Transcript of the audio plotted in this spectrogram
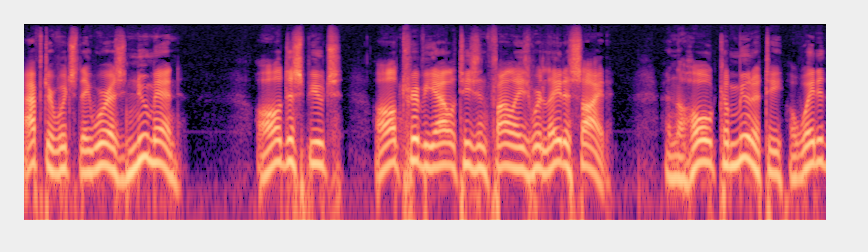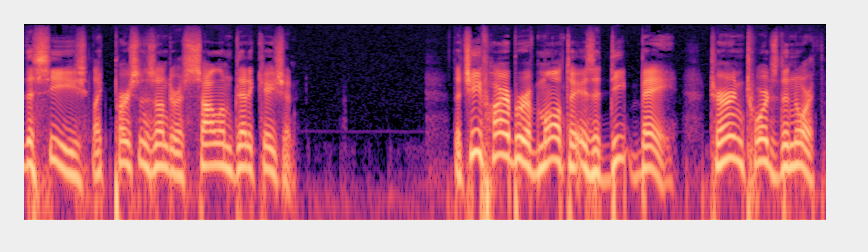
after which they were as new men. All disputes, all trivialities and follies were laid aside, and the whole community awaited the siege like persons under a solemn dedication. The chief harbor of Malta is a deep bay, turned towards the north,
